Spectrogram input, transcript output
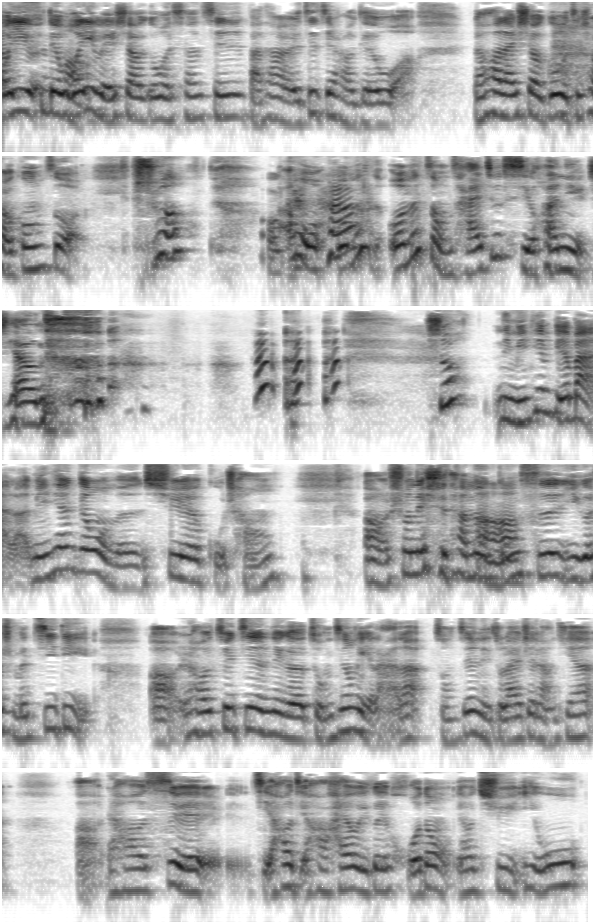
我以为对我以为是要跟我相亲，把他儿子介绍给我，然后后来是要给我介绍 工作，说啊我我们我们总裁就喜欢你这样的，说你明天别买了，明天跟我们去古城，啊，说那是他们公司一个什么基地啊，然后最近那个总经理来了，总经理就来这两天。啊，然后四月几号几号还有一个活动要去义乌，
